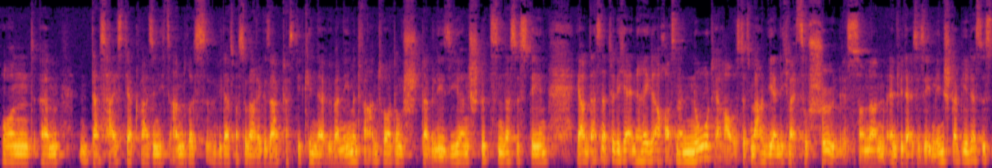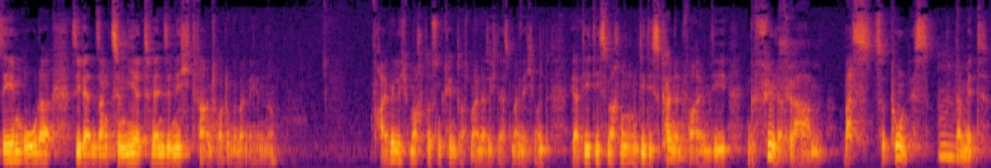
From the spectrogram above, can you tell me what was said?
und ähm, das heißt ja quasi nichts anderes wie das, was du gerade gesagt hast. Die Kinder übernehmen Verantwortung, stabilisieren, stützen das System. Ja, und das natürlich ja in der Regel auch aus einer Not heraus. Das machen die ja nicht, weil es so schön ist, sondern entweder ist es eben instabil, das System, oder sie werden sanktioniert, wenn sie nicht Verantwortung übernehmen. Ne? Freiwillig macht das ein Kind aus meiner Sicht erstmal nicht. Und ja, die, die es machen und die, die es können vor allem, die ein Gefühl dafür haben, was zu tun ist, mhm. damit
